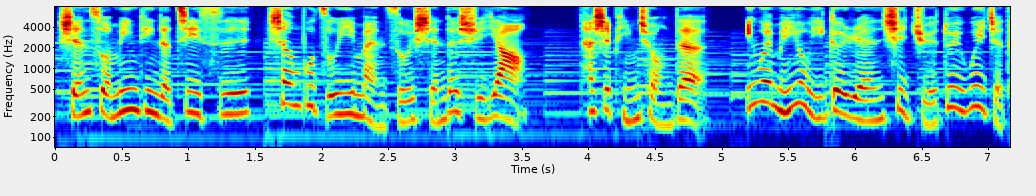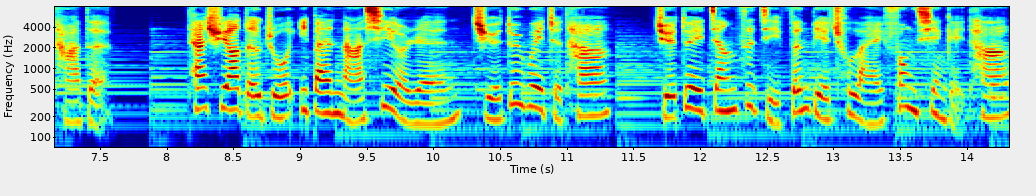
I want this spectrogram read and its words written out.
神所命定的祭司尚不足以满足神的需要。他是贫穷的，因为没有一个人是绝对为着他的。他需要得着一般拿细尔人，绝对为着他，绝对将自己分别出来奉献给他。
